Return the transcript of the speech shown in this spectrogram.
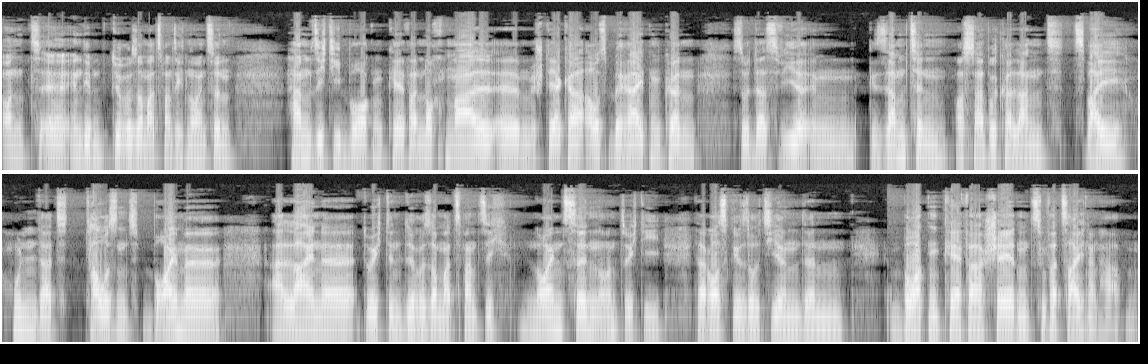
Und äh, in dem Dürresommer 2019 haben sich die Borkenkäfer nochmal ähm, stärker ausbreiten können, so dass wir im gesamten Osnabrücker Land 200.000 Bäume alleine durch den Dürresommer 2019 und durch die daraus resultierenden Borkenkäferschäden zu verzeichnen haben.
